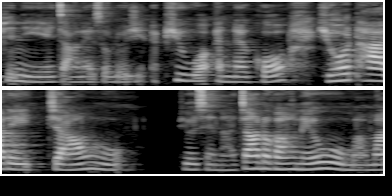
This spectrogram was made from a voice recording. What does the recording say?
ဖြစ်နေတဲ့ကြောင်လဲဆိုလို့ရှိရင်အဖြူရောအနက်ကောရောထားတဲ့ကြောင်ကိုပြောချင်တာကြောင်တစ်ကောင်တည်းကိုမှမှ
